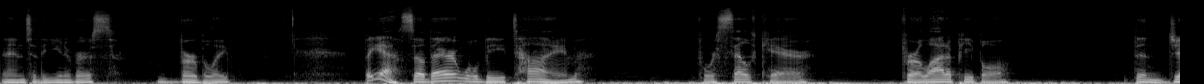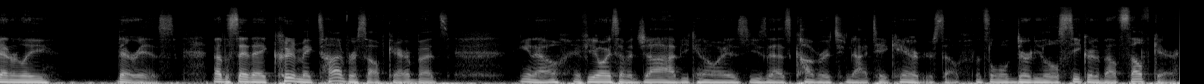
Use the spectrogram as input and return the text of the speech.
and into the universe verbally. But yeah, so there will be time for self care for a lot of people than generally there is. Not to say they couldn't make time for self care, but you know, if you always have a job, you can always use that as cover to not take care of yourself. That's a little dirty little secret about self care.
